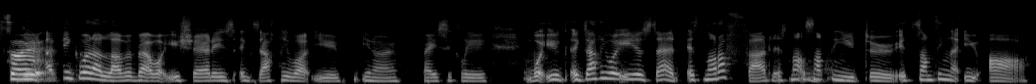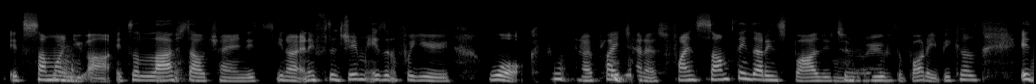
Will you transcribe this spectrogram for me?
so yeah, I think what I love about what you shared is exactly what you you know basically what you exactly what you just said it's not a fad it's not mm. something you do it's something that you are it's someone yeah. you are it's a lifestyle change it's you know and if the gym isn't for you walk you know play tennis find something that inspires you to mm. move the body because it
